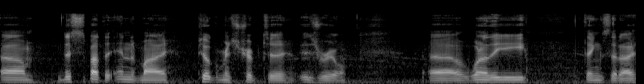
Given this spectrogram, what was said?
Um, this is about the end of my pilgrimage trip to Israel. Uh, one of the things that I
